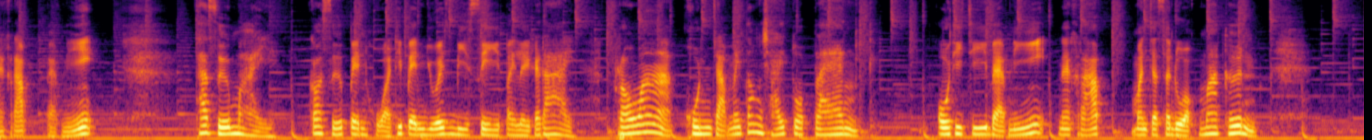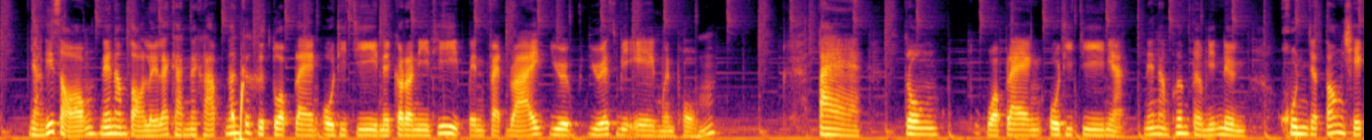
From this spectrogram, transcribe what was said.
นะครับ แบบนี้ ถ้าซื้อใหม่ก็ซื้อเป็นหัวที่เป็น USB C ไปเลยก็ได้ เพราะว่าคุณจะไม่ต้องใช้ตัวแปลง OTG แบบนี้นะครับ มันจะสะดวกมากขึ้น อย่างที่ 2 แนะนำต่อเลยแล้วกันนะครับ นั่นก็คือตัวแปลง OTG ในกรณีที่เป็น Flash Drive USB A เหมือนผม แต่ตรงหัวแปลง OTG เนี่ยแนะนำเพิ่มเติมนิดนึง คุณจะต้องเช็ค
